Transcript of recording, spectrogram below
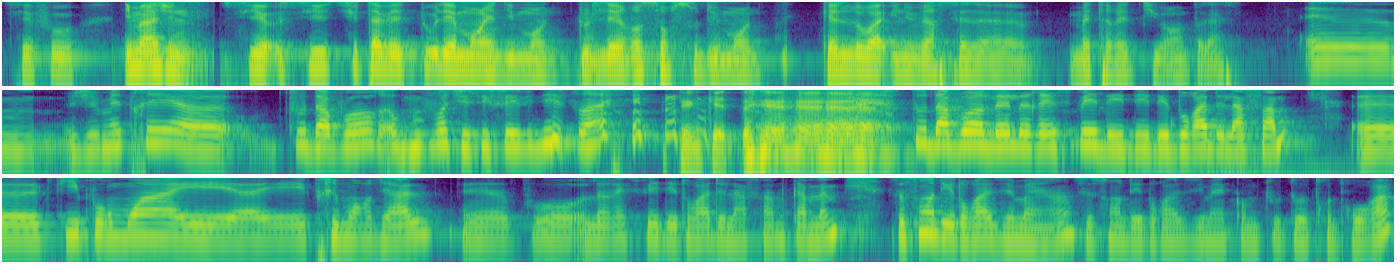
C'est fou. Imagine, si, si, si tu avais tous les moyens du monde, toutes les mhm. ressources du monde, quelle loi universelle euh, mettrais-tu en place? Euh, Je mettrais euh, tout d'abord, moi je suis féministe, hein T'inquiète. tout d'abord le, respect des, des, des, droits de la femme, euh, qui pour moi est, euh, est primordial euh, pour le respect des droits de la femme quand même. Ce sont des droits humains, hein, ce sont des droits humains comme tout autre droit,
